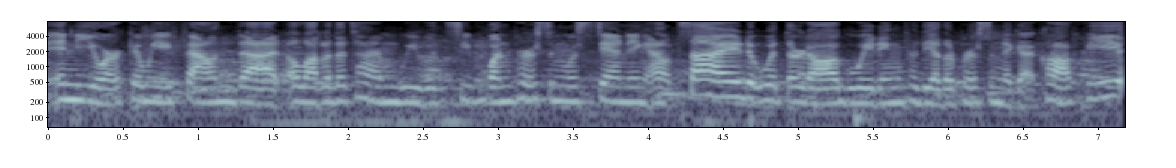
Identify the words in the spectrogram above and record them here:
in New York, and we found that a lot of the time we would see one person was standing outside with their dog waiting for the other person to get coffee,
